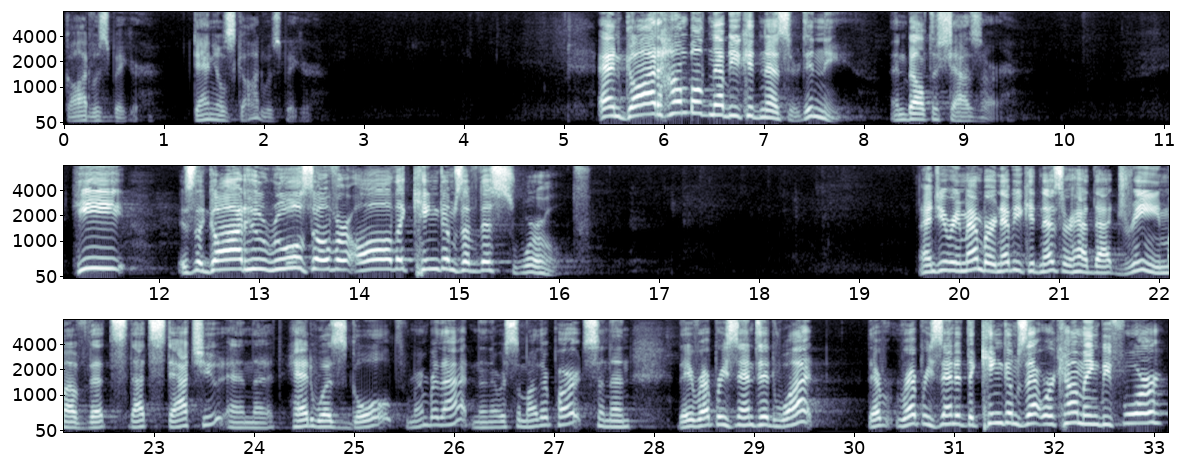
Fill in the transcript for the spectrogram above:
God was bigger. Daniel's God was bigger. And God humbled Nebuchadnezzar, didn't he? And Belteshazzar. He is the God who rules over all the kingdoms of this world. And you remember Nebuchadnezzar had that dream of that, that statue, and the head was gold. Remember that? And then there were some other parts. And then they represented what? They represented the kingdoms that were coming before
